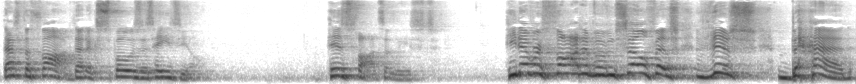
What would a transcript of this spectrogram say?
That's the thought that exposes Hazael. His thoughts, at least. He never thought of himself as this bad.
